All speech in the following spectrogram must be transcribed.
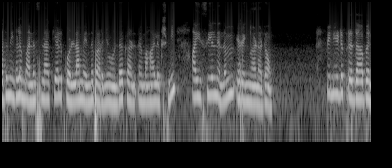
അത് നിങ്ങൾ മനസ്സിലാക്കിയാൽ കൊള്ളാം എന്ന് പറഞ്ഞുകൊണ്ട് മഹാലക്ഷ്മി ഐ സിയിൽ നിന്നും ഇറങ്ങുകയാണ് കേട്ടോ. പിന്നീട് പ്രതാപൻ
